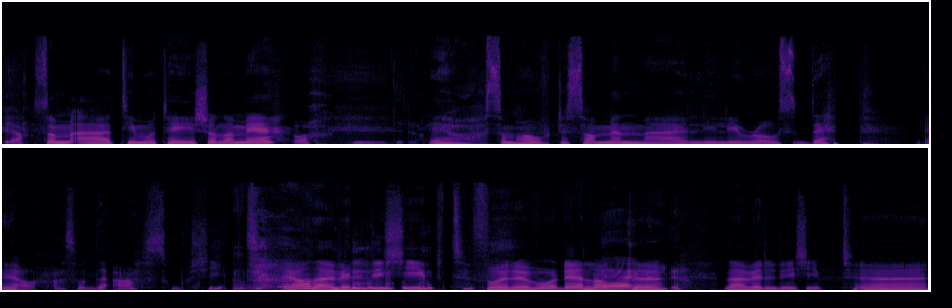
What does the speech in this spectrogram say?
Ja. som er Timothy Chalamet. Åh, gud. Ja, som har blitt sammen med Lily Rose Depp. Ja. Altså, det er så kjipt. ja, det er veldig kjipt for eh, vår del at Eh, eh. Det er veldig kjipt. Eh,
